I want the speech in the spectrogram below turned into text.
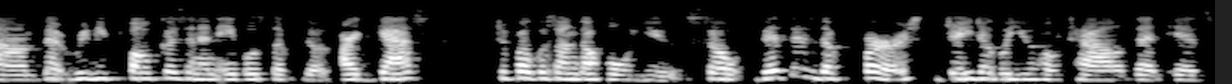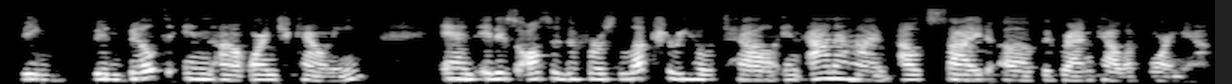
um, that really focus and enables the, the, our guests to focus on the whole you. So this is the first JW hotel that is being been built in uh, Orange County, and it is also the first luxury hotel in Anaheim outside of the Grand Californian.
